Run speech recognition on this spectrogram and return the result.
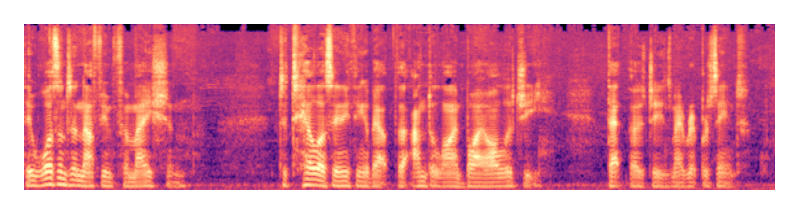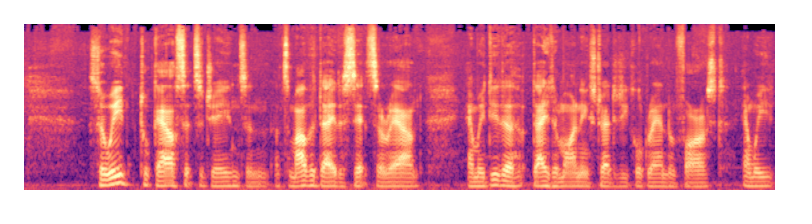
there wasn't enough information to tell us anything about the underlying biology that those genes may represent. So we took our sets of genes and, and, some other data sets around, and we did a data mining strategy called Random Forest, and we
